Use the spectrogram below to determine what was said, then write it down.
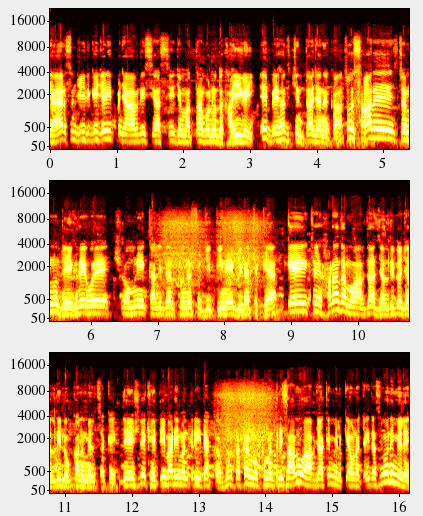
ਗੈਰ ਸੰਜੀਦਗੀ ਜਿਹੜੀ ਪੰਜਾਬ ਦੀ ਸਿਆਸੀ ਜਮਾਤਾਂ ਵੱਲੋਂ ਦਿਖਾਈ ਗਈ। ਇਹ ਬੇहद ਚਿੰਤਾਜਨਕ ਆ। ਸੋ ਸਾਰੇ ਸਿਸਟਮ ਨੂੰ ਦੇਖਦੇ ਹੋਏ ਸ਼੍ਰੋਮਣੀ ਅਕਾਲੀ ਦਲ ਪੁਨਰ ਸੁਰਜੀਤੀ ਨੇ ਬੀੜਾ ਚੱਕਿਆ ਕਿ ਇੱਥੇ ਹੜ੍ਹਾਂ ਦਾ ਮੁਆਵਜ਼ਾ ਜਲਦੀ ਤੋਂ ਜਲਦੀ ਲੋਕਾਂ ਨੂੰ ਮਿਲ ਸਕੇ। ਦੇਸ਼ ਦੇ ਖੇਤੀਬਾੜੀ ਮੰਤਰੀ ਤੱਕ ਹੁਣ ਤੱਕ ਮੁੱਖ ਮੰਤਰੀ ਸਾਹਿਬ ਨੂੰ ਆਪ ਜਾ ਕੇ ਮਿਲ ਕੇ ਆਉਣਾ ਚਾਹੀਦਾ ਸੀ, ਉਹ ਨਹੀਂ ਮਿਲੇ।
